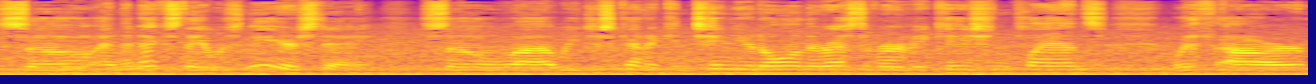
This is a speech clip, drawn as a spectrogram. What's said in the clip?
So, and the next day was New Year's Day. So uh, we just kind of continued on the rest of our vacation plans with our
